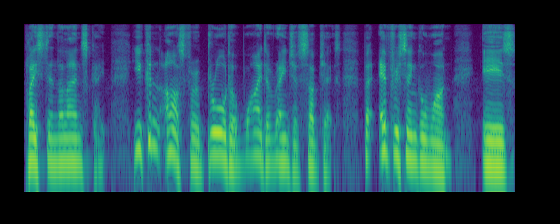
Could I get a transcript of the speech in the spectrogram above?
placed in the landscape. You couldn't ask for a broader, wider range of subjects, but every single one is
